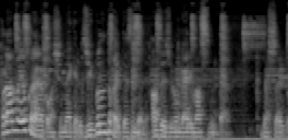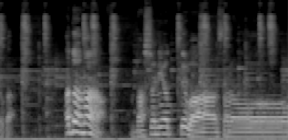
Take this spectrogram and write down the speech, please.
これあんま良くないのかもしれないけど自分とか言ったりするんだよね汗自分がやりますみたいな出したりとかあとはまあ場所によってはその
